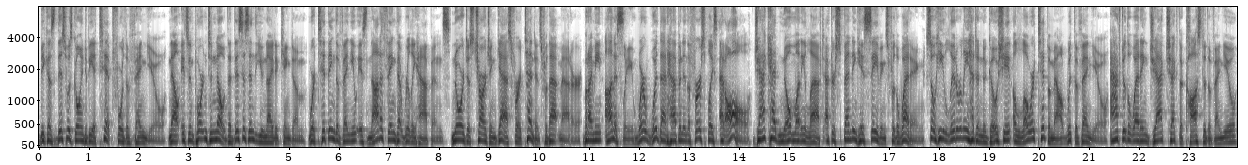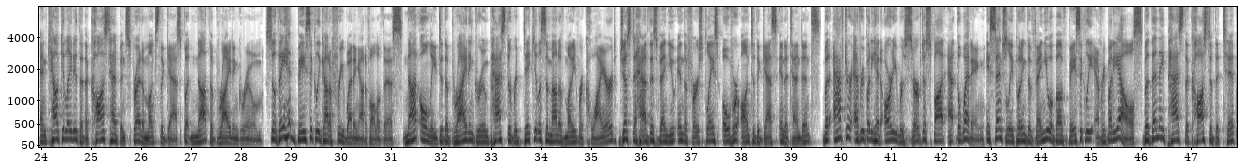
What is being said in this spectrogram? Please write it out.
because this was going to be a tip for the venue. Now, it's important to note that this is in the United Kingdom, where tipping the venue is not a thing that really happens, nor does charging guests for attendance for that matter. But I mean, honestly, where would that happen in the first place at all? Jack had no money left after spending his savings for the wedding, so he literally had to negotiate a lower tip amount with the venue. After the wedding, Jack checked the cost of the venue and calculated that the cost had been spread amongst the guests, but not the bride and groom. So they had basically got a free wedding out of all of this. Not only did the bride and groom pass the ridiculous amount of money required just to have this venue in the first place over onto the guests in attendance, but after everybody had already reserved a spot at the wedding, essentially putting the venue above basically everybody else, but then they passed the cost of the tip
